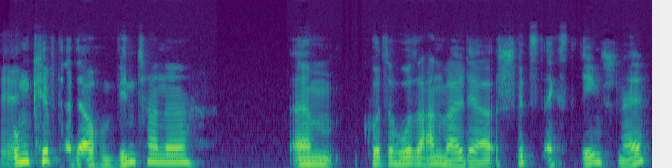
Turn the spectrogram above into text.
umkippt, hat er auch im Winter eine ähm, kurze Hose an, weil der schwitzt extrem schnell,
